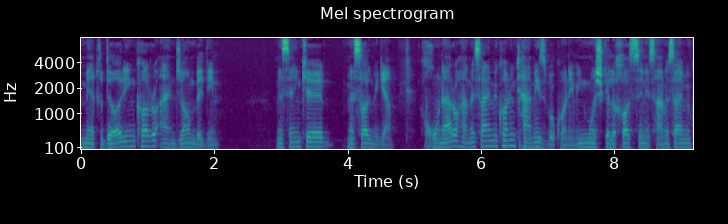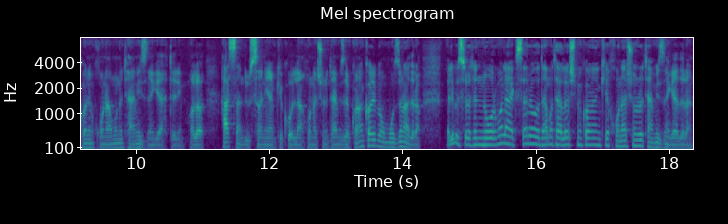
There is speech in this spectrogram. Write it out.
مقدار این کار رو انجام بدیم. مثل اینکه مثال میگم خونه رو همه سعی می‌کنیم تمیز بکنیم. این مشکل خاصی نیست. همه سعی می‌کنیم خونمون رو تمیز نگه داریم. حالا هستن دوستانی هم که کلا خونهشون رو تمیز می‌کنن کاری به اون موضوع ندارم. ولی به صورت نرمال اکثر آدما تلاش می‌کنن که خونهشون رو تمیز نگه دارن.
